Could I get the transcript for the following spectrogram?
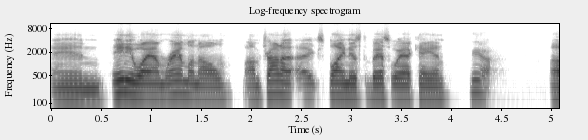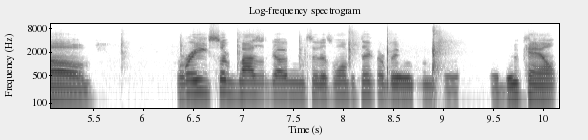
And anyway, I'm rambling on. I'm trying to explain this the best way I can. Yeah. Um, three supervisors go into this one particular building. They, do count.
